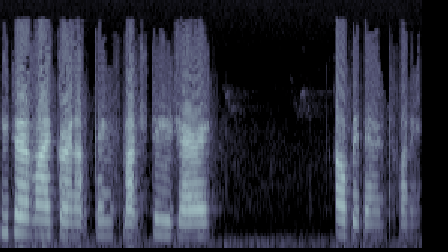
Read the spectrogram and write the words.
You don't like grown up things much, do you, Jerry? I'll be there in 20.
